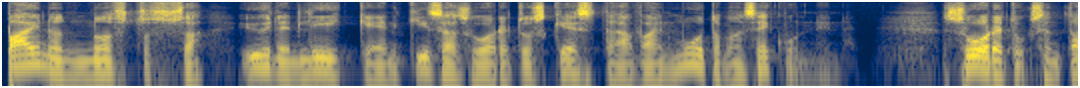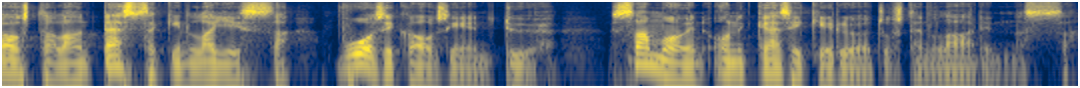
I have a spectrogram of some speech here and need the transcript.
Painon nostossa yhden liikkeen kisasuoritus kestää vain muutaman sekunnin. Suorituksen taustalla on tässäkin lajissa vuosikausien työ, samoin on käsikirjoitusten laadinnassa.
